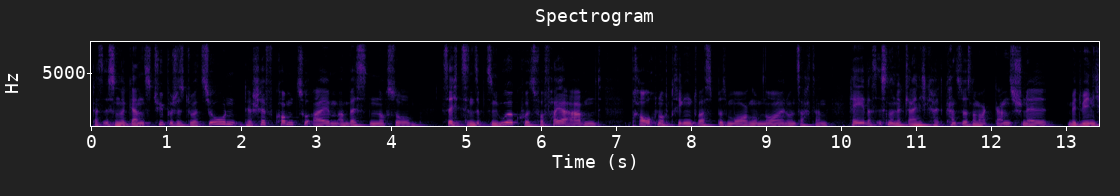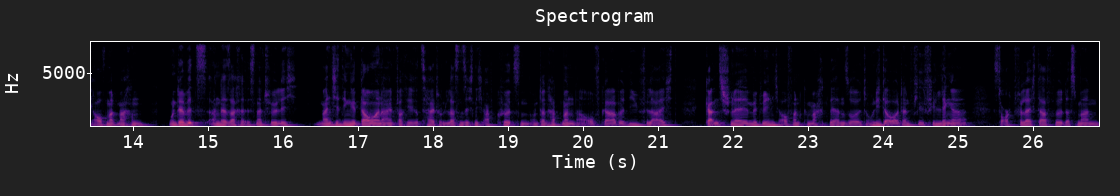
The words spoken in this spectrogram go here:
Das ist eine ganz typische Situation. Der Chef kommt zu einem, am besten noch so 16, 17 Uhr, kurz vor Feierabend, braucht noch dringend was bis morgen um 9 und sagt dann, hey, das ist nur eine Kleinigkeit, kannst du das nochmal ganz schnell mit wenig Aufwand machen? Und der Witz an der Sache ist natürlich, manche Dinge dauern einfach ihre Zeit und lassen sich nicht abkürzen. Und dann hat man eine Aufgabe, die vielleicht ganz schnell mit wenig Aufwand gemacht werden sollte. Und die dauert dann viel, viel länger, sorgt vielleicht dafür, dass man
